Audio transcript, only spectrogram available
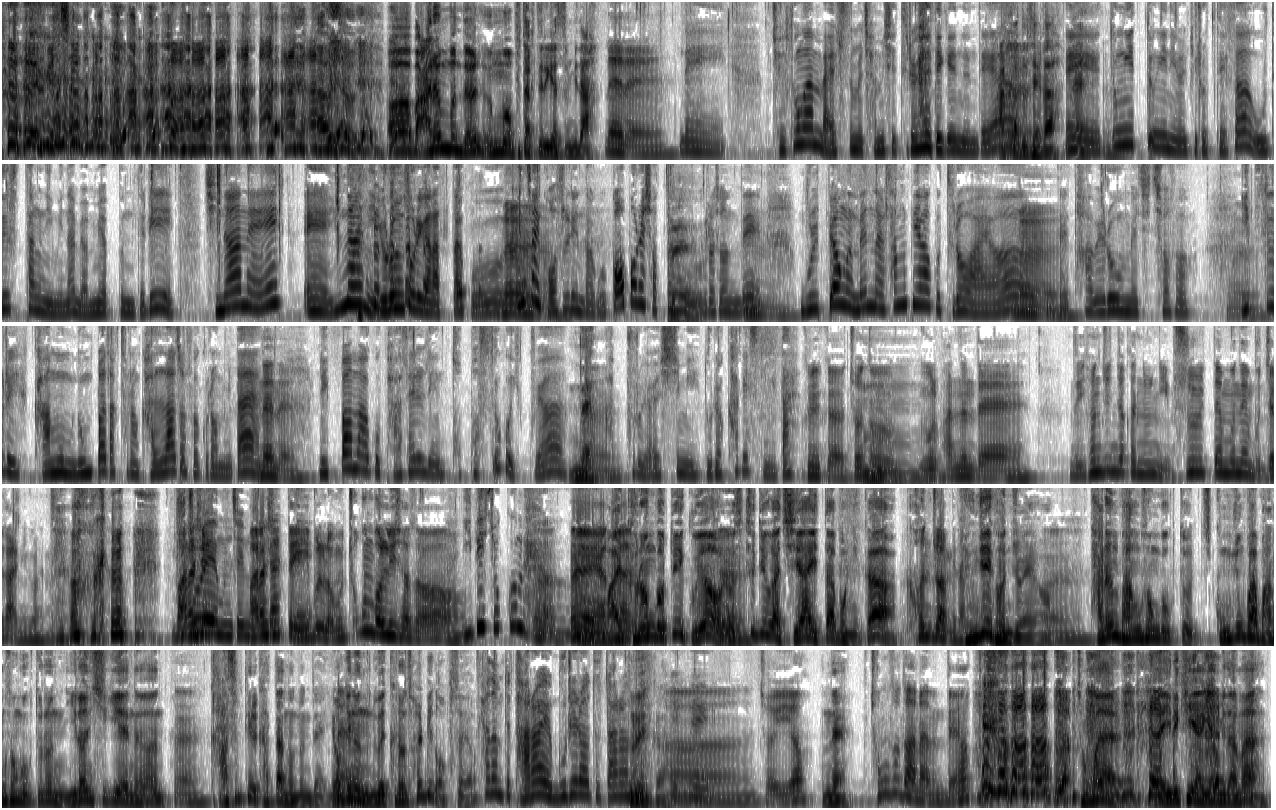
아무튼 어, 많은 분들 응모 부탁드리겠습니다. 네네. 네. 죄송한 말씀을 잠시 드려야 되겠는데요. 아까도 제가 네, 뚱이뚱이님을 비롯해서 우드스탕님이나 몇몇 분들이 지난해에 예, 유난히 이런 소리가 났다고 네. 굉장히 거슬린다고 꺼버리셨다고 네. 그러셨는데 음. 물병은 맨날 상비하고 들어와요. 네. 근데 다 외로움에 지쳐서 네. 입술이 가뭄 눈바닥처럼 갈라져서 그럽니다. 네네. 립밤하고 바셀린 덮어 쓰고 있고요. 네. 네. 앞으로 열심히 노력하겠습니다. 그러니까요. 저도 음. 이걸 봤는데. 근데 현진 작가님은 입술 때문에 문제가 아닌 것 같아요. 그 구조의 문제입니까? 말하실 때 네. 입을 너무 조금 벌리셔서 입이 조그매요. 어, 네, 음, 약간 아니 그런 것도 있고요. 네. 요 스튜디오가 지하에 있다 보니까 건조합니다. 굉장히 건조해요. 네. 다른 방송국도 공중파 방송국들은 이런 시기에는 네. 가습기를 갖다 놓는데 여기는 왜 그런 설비가 없어요? 하다못해 다라에 물이라도 따라 그러니까. 네. 아, 저희요? 네. 청소도 안 하는데요? 정말 이렇게 이야기합니다만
